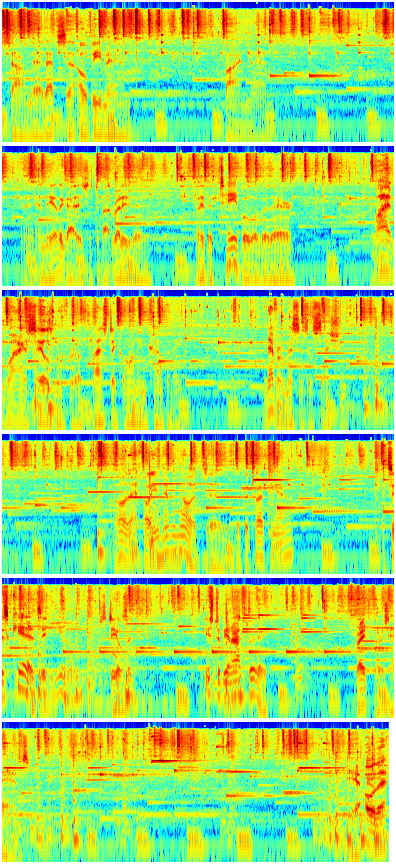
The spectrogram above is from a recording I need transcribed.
sound there, that's an OB man. Fine man. And the other guy is just about ready to play the table over there. Live wire salesman for a plastic awning company. Never misses a session. Oh, that fellow, you never know it uh, with the toy piano. It's his kids. He, you know, steals it. Used to be an arthritic. Great for his hands. Yeah. Oh, that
